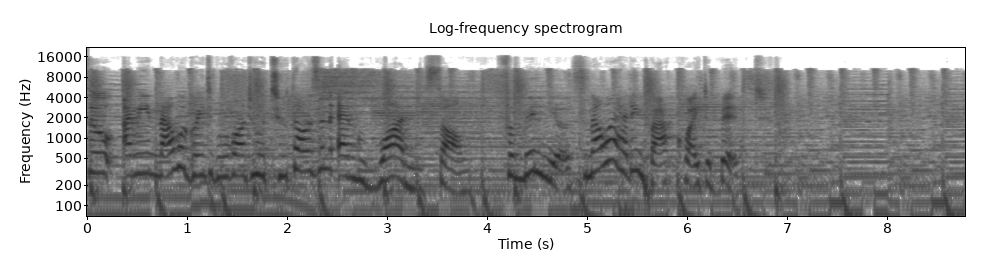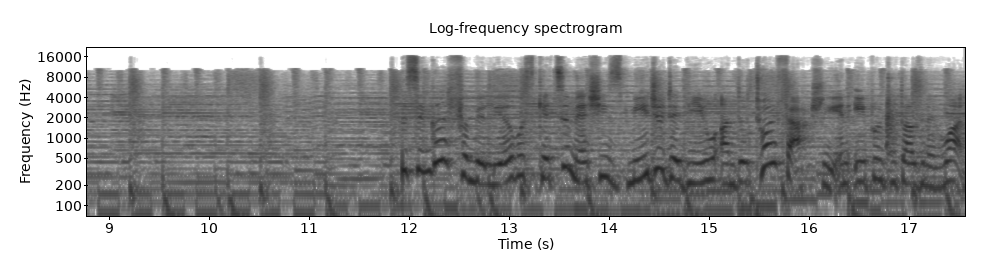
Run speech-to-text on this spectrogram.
So, I mean, now we're going to move on to a 2001 song, Familiar. So now we're heading back quite a bit. The single Familiar was Ketsumeishi's major debut under Toy Factory in April 2001.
